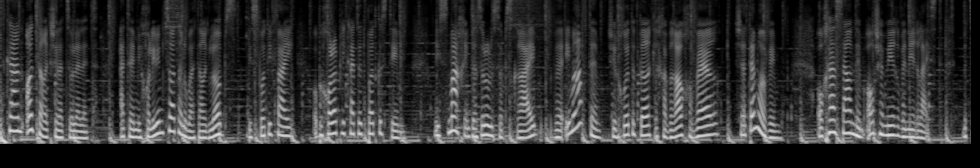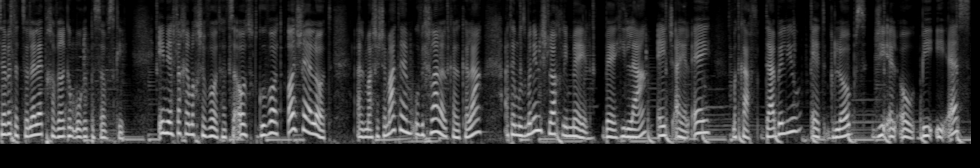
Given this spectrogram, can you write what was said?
עד כאן עוד פרק של הצוללת. אתם יכולים למצוא אותנו באתר גלובס, בספוטיפיי או בכל אפליקציות פודקאסטים. נשמח אם תעשו לנו subscribe, ואם אהבתם, שילחו את הפרק לחברה או חבר שאתם אוהבים. עורכי הסאונד הם אור שמיר וניר לייסט. בצוות הצוללת חבר גם אורי פסובסקי. אם יש לכם מחשבות, הצעות, תגובות או שאלות על מה ששמעתם ובכלל על כלכלה, אתם מוזמנים לשלוח לי מייל בהילה, H-I-L-A, מקף W, את G-L-O-B-E-S,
